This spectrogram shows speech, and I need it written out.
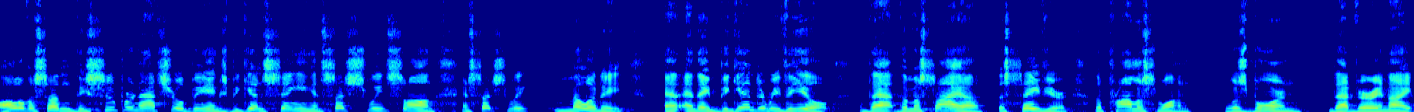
all of a sudden, these supernatural beings begin singing in such sweet song and such sweet melody, and, and they begin to reveal that the Messiah, the Savior, the promised one, was born that very night,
